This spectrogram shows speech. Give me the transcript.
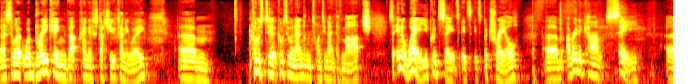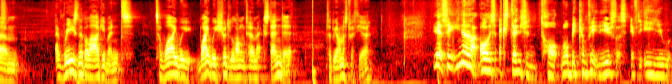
Uh, so we're, we're breaking that kind of statute anyway. Um, comes to comes to an end on the 29th of March. So in a way, you could say it's it's it's betrayal. Um, I really can't see um, a reasonable argument to why we why we should long term extend it. To be honest with you, Yeah, so you know, like all this extension talk will be completely useless if the EU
